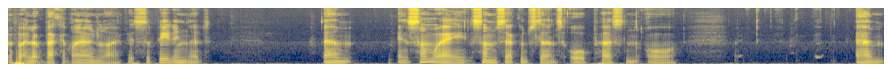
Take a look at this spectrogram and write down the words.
If I look back at my own life, it's the feeling that, um, in some way, some circumstance or person or um,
